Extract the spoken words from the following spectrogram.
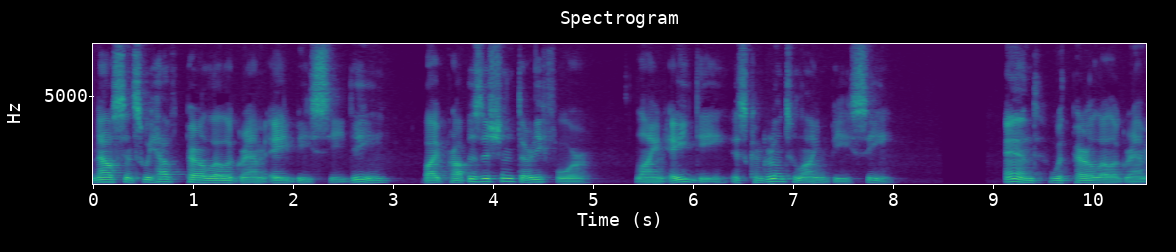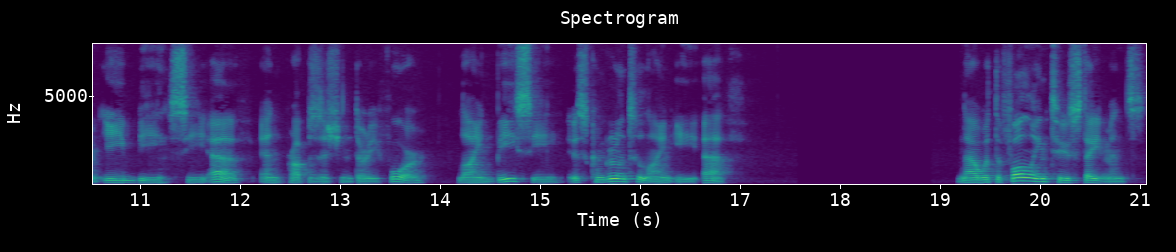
Now since we have parallelogram ABCD, by proposition 34, line AD is congruent to line BC. And with parallelogram EBCF and proposition 34, line BC is congruent to line EF. Now with the following two statements,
